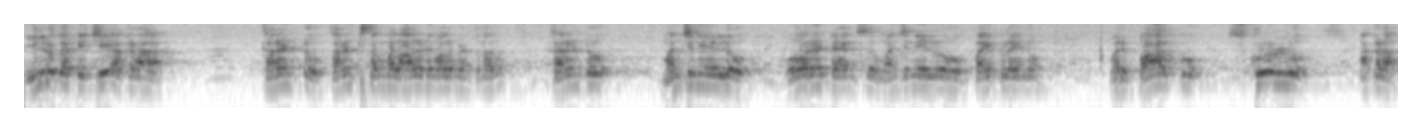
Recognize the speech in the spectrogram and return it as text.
ఇల్లు కట్టించి అక్కడ కరెంటు కరెంటు స్తంభాలు ఆల్రెడీ మొదలు పెడుతున్నారు. కరెంటు మంచినీళ్ళు ఓవర్ హెడ్ ట్యాంక్స్ మంచినీళ్ళు పైప్ లైను మరి పార్కు స్కూళ్ళు అక్కడ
